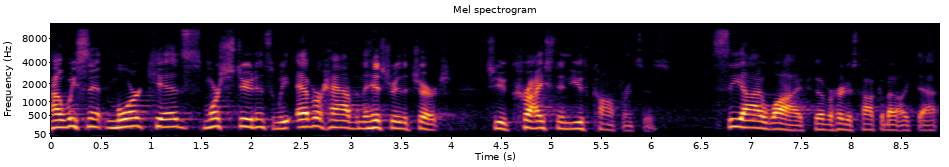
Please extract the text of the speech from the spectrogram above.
how we sent more kids, more students than we ever have in the history of the church to Christ in Youth Conferences. CIY, if you've ever heard us talk about it like that.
